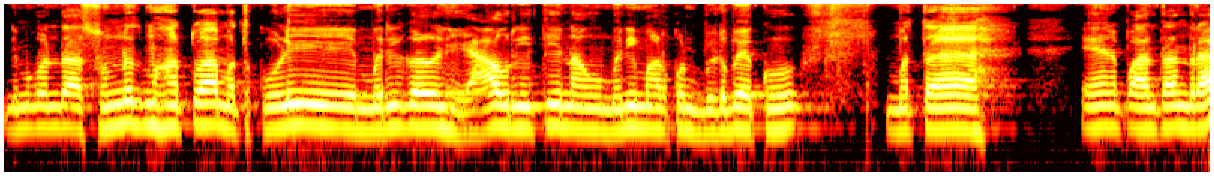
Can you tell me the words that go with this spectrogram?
ನಿಮಗೊಂದು ಸುಣ್ಣದ ಮಹತ್ವ ಮತ್ತು ಕೋಳಿ ಮರಿಗಳು ಯಾವ ರೀತಿ ನಾವು ಮನಿ ಮಾಡ್ಕೊಂಡು ಬಿಡಬೇಕು. ಮತ್ತು ಏನಪ್ಪ ಅಂತಂದ್ರೆ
